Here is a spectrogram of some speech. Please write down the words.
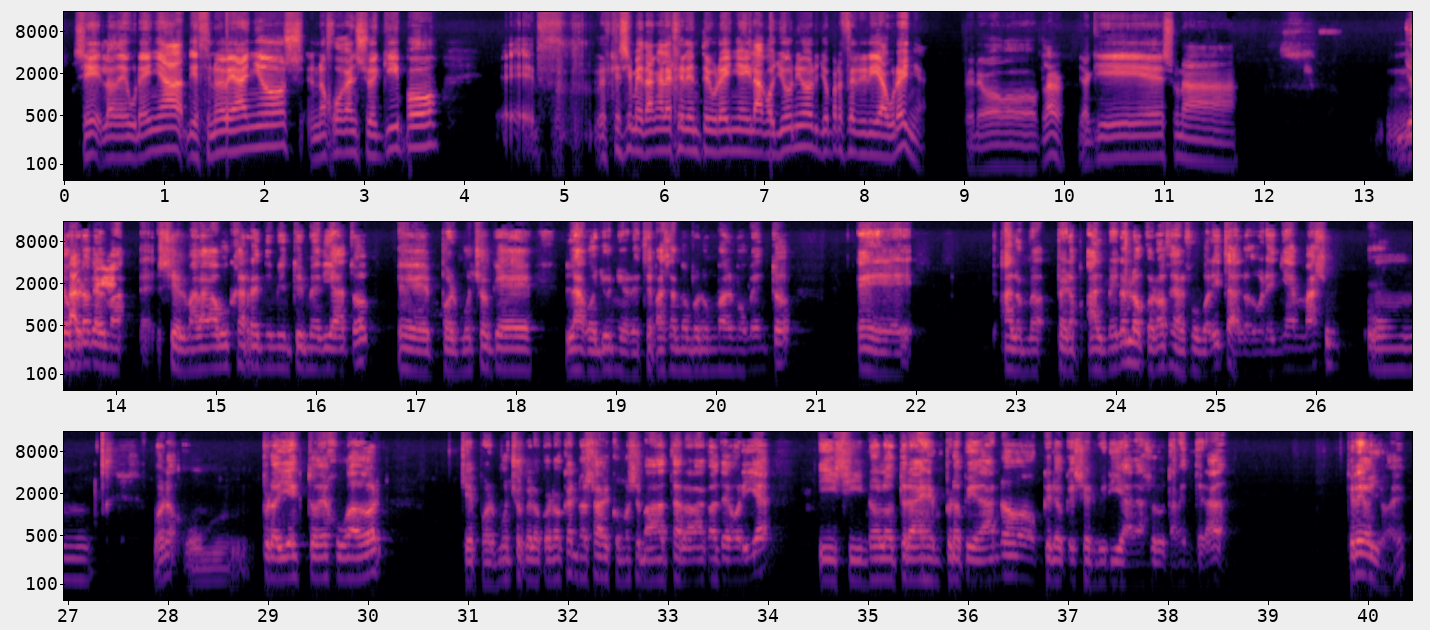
Sí, lo de Ureña, 19 años, no juega en su equipo. Eh, es que si me dan a elegir entre Ureña y Lago Junior, yo preferiría Ureña. Pero claro, y aquí es una. Yo Tal- creo que el eh, si el Málaga busca rendimiento inmediato, eh, por mucho que Lago Junior esté pasando por un mal momento, eh, a lo me- pero al menos lo conoce al futbolista. Lo de Ureña es más un, un- bueno, un proyecto de jugador que por mucho que lo conozcas no sabes cómo se va a adaptar a la categoría y si no lo traes en propiedad no creo que serviría de absolutamente nada. Creo yo, ¿eh?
